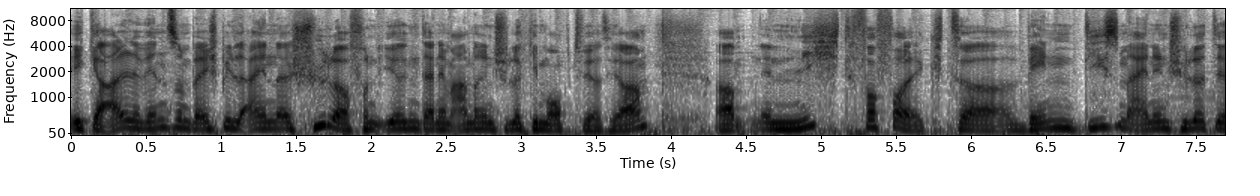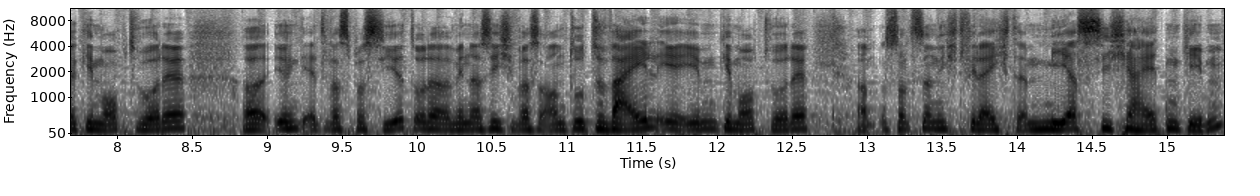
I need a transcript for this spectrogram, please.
egal, wenn zum Beispiel ein Schüler von irgendeinem anderen Schüler gemobbt wird, ja, äh, nicht verfolgt. Äh, wenn diesem einen Schüler, der gemobbt wurde, äh, irgendetwas passiert oder wenn er sich was antut, weil er eben gemobbt wurde, äh, soll es dann nicht vielleicht mehr Sicherheiten geben?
